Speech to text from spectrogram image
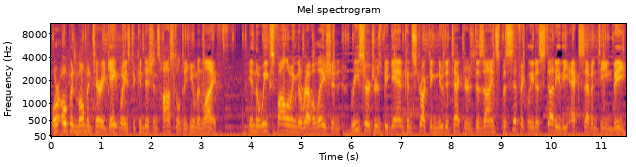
or open momentary gateways to conditions hostile to human life. In the weeks following the revelation, researchers began constructing new detectors designed specifically to study the X-17B.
